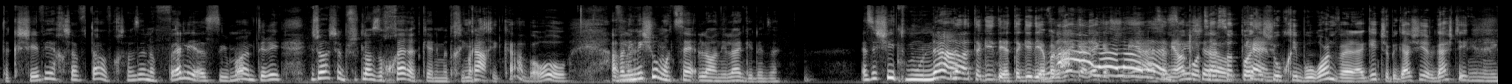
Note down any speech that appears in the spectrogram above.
תקשיבי עכשיו טוב, עכשיו זה נופל לי, האסימון, תראי, יש דברים שאני פשוט לא זוכרת, כי אני מדחיקה. מדחיקה, ברור. אבל אם מישהו מוצא, לא, אני לא אגיד את זה. איזושהי תמונה. לא, תגידי, תגידי, אבל לא, רגע, רגע, לא, לא, שנייה, לא, אז אני רק רוצה שלא, לעשות פה כן. איזשהו חיבורון ולהגיד שבגלל שהרגשתי שאני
